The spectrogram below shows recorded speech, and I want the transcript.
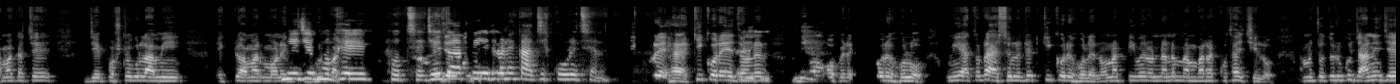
আমার কাছে যে প্রশ্নগুলো আমি একটু আমার মনে নিজের মধ্যে হচ্ছে যেহেতু আপনি এই ধরনের কাজ করেছেন। করে হ্যাঁ কি করে এই ধরনের সম্ভব? এটা কি করে হলো? উনি এতটা আইসোলেটেড কি করে হলেন? ওনার টিমের অন্যান্য মেম্বাররা কোথায় ছিল? আমরা যতটুকু জানি যে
